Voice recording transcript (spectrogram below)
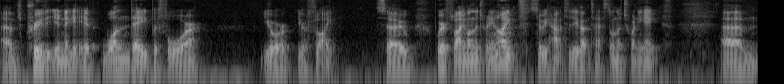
um, to prove that you're negative one day before your your flight. So we're flying on the 29th, so we had to do that test on the 28th. Um,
